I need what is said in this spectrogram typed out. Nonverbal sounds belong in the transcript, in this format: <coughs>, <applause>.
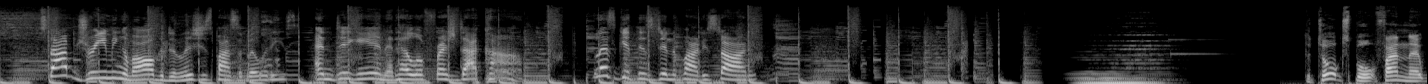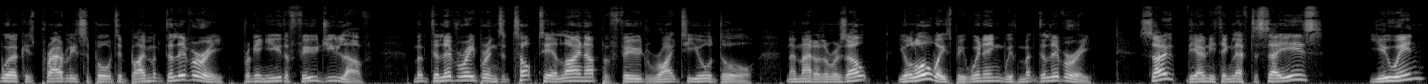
Stop dreaming of all the delicious possibilities and dig in at HelloFresh.com. Let's get this dinner party started. The TalkSport Fan Network is proudly supported by McDelivery, bringing you the food you love. McDelivery brings a top tier lineup of food right to your door. No matter the result, you'll always be winning with McDelivery. So, the only thing left to say is, you win?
